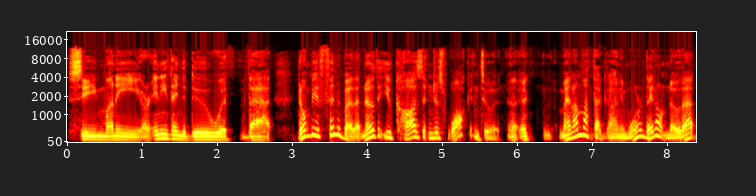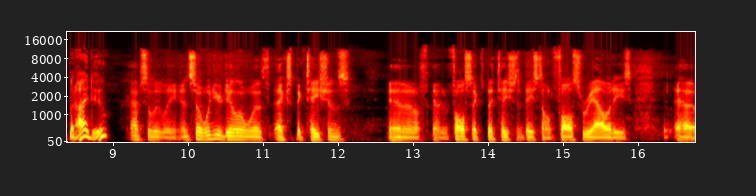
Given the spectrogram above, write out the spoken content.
see money or anything to do with that. Don't be offended by that. Know that you caused it and just walk into it. Uh, uh, man, I'm not that guy anymore. They don't know that, but I do. Absolutely. And so when you're dealing with expectations and, and false expectations based on false realities, uh,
